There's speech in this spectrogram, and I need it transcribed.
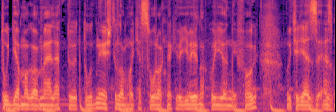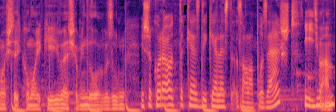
tudja magam mellett őt tudni, és tudom, hogyha szólok neki, hogy jöjjön, akkor jönni fog. Úgyhogy ez, ez most egy komoly kihívás, amin dolgozunk. És akkor ott kezdik el ezt az alapozást. Így van.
